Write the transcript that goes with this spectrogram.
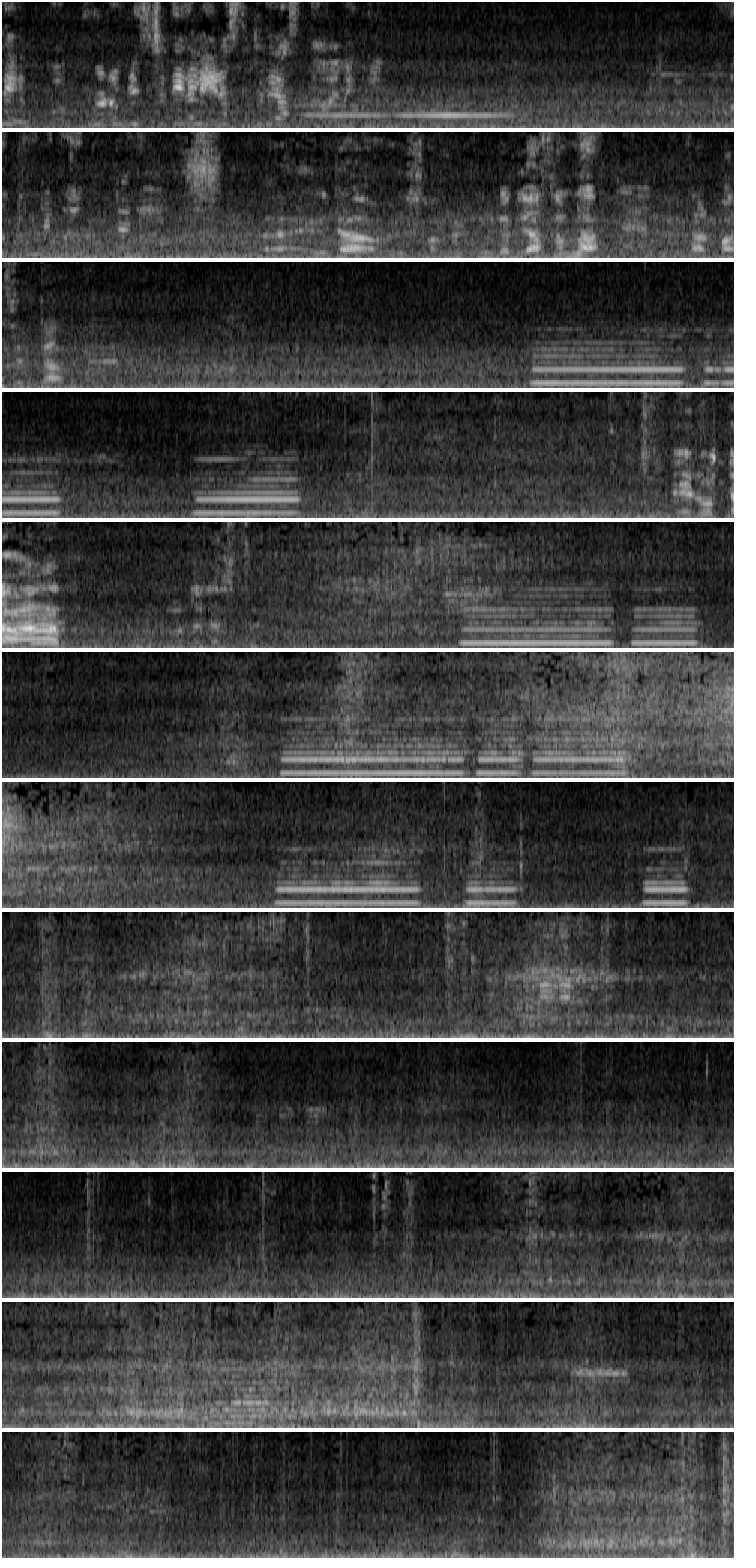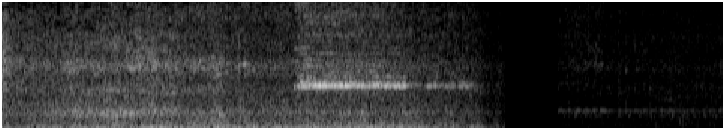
রাস্তাটা পুরোনো ব্রিজটা দিয়ে গেলে এই রাস্তাটা দিয়ে আসতে হয় নাকি? নতুন ওই উপরটা দিয়ে এটা ওই সামনের কোনটা দিয়ে আসলাম না হ্যাঁ। তার পাশেরটা। এই রোডটা ভাঙা তো।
